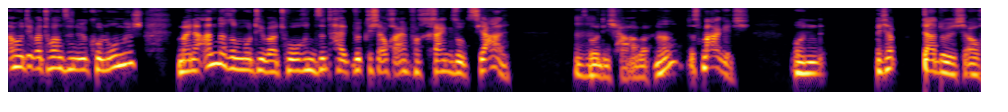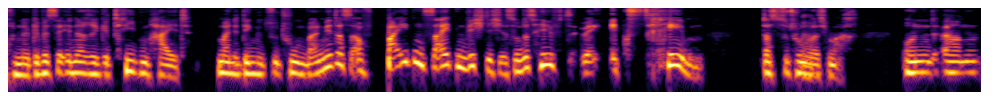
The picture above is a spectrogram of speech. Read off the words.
Motivatoren sind ökonomisch, meine anderen Motivatoren sind halt wirklich auch einfach rein sozial so Mhm. die ich habe. Ne? Das mag ich. Und ich habe dadurch auch eine gewisse innere Getriebenheit, meine Dinge zu tun, weil mir das auf beiden Seiten wichtig ist und das hilft extrem, das zu tun, Ja. was ich mache. Und ähm,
